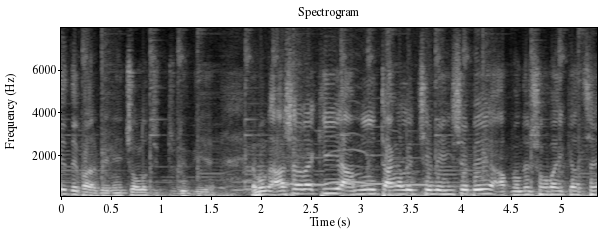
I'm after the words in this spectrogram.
যেতে পারবেন এই চলচ্চিত্রটি দিয়ে। এবং আশা রাখি আমি টাঙ্গালের ছেলে হিসেবে আপনাদের সবাই কাছে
